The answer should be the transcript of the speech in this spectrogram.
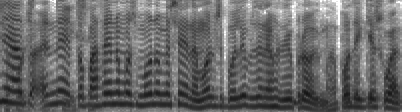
Ναι, το, ναι, το παθαίνω όμως μόνο με σένα. Με όλους τους υπολείπους δεν έχω πρόβλημα. Οπότε guess what;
